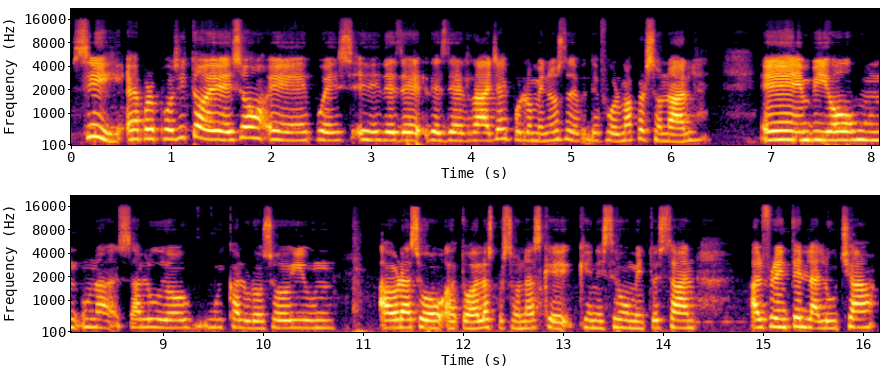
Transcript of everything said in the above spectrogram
Sí, a propósito de eso, eh, pues eh, desde, desde Raya y por lo menos de, forma personal, envío un, un, saludo muy caluroso y un abrazo a todas las personas que, que, en este momento están al frente en la lucha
